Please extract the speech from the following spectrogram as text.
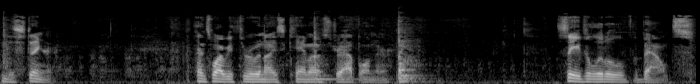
the Stinger. Hence why we threw a nice camo strap on there. Saved a little of the bounce.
